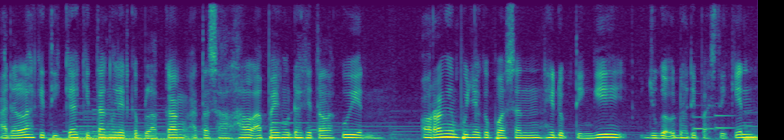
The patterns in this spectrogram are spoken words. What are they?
adalah ketika kita ngelihat ke belakang atas hal-hal apa yang udah kita lakuin orang yang punya kepuasan hidup tinggi juga udah dipastikan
